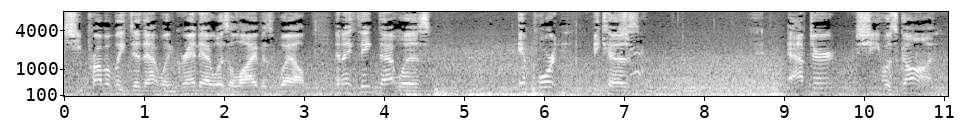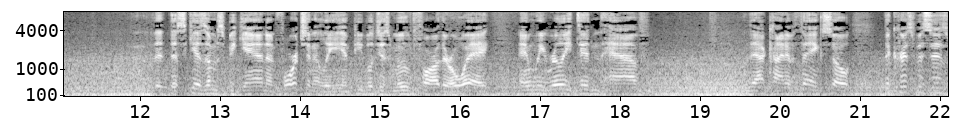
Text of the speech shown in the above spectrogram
she probably did that when granddad was alive as well and i think that was important because Sure. after she was gone the, the schisms began unfortunately and people just moved farther away and we really didn't have that kind of thing. So the christmases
